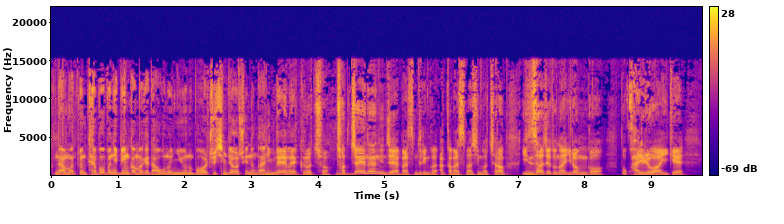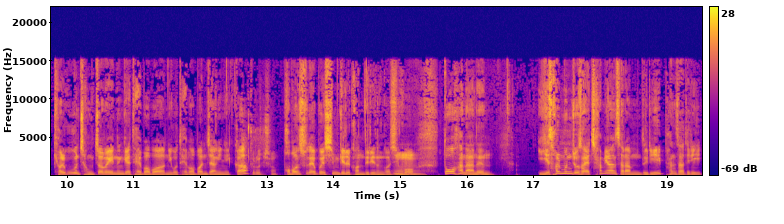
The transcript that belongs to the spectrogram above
근데 아무튼 대법원이 민감하게 나오는 이유는 뭐 얼추 짐작할 수 있는 거 아닙니까? 네, 네, 그렇죠. 음. 첫째는 이제 말씀드린 거, 아까 말씀하신 것처럼 인사제도나 이런 거, 뭐 관료와 이게 결국은 정점에 있는 게 대법원이고 대법원장이니까 그렇죠. 법원 수뇌부의 심기를 건드리는 것이고 음. 또 하나는 이 설문조사에 참여한 사람들이 판사들이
